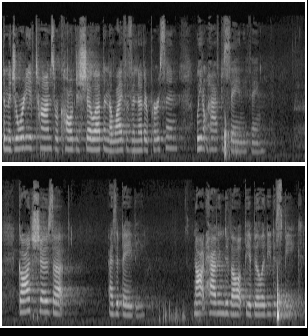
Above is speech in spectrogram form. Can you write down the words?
the majority of times we're called to show up in the life of another person, we don't have to say anything. God shows up as a baby, not having developed the ability to speak,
